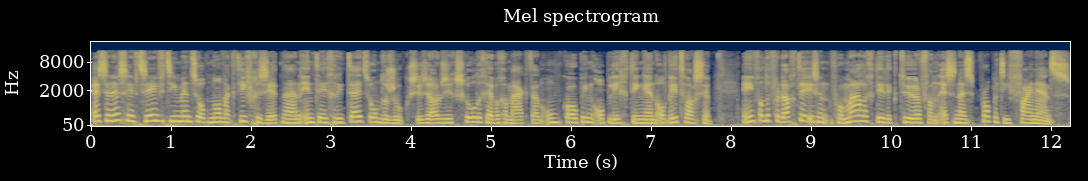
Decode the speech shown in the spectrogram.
SNS heeft 17 mensen op non-actief gezet na een integriteitsonderzoek. Ze zouden zich schuldig hebben gemaakt aan omkoping, oplichting en opwitwassen. Een van de verdachten is een voormalig directeur van SNS Property Finance.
